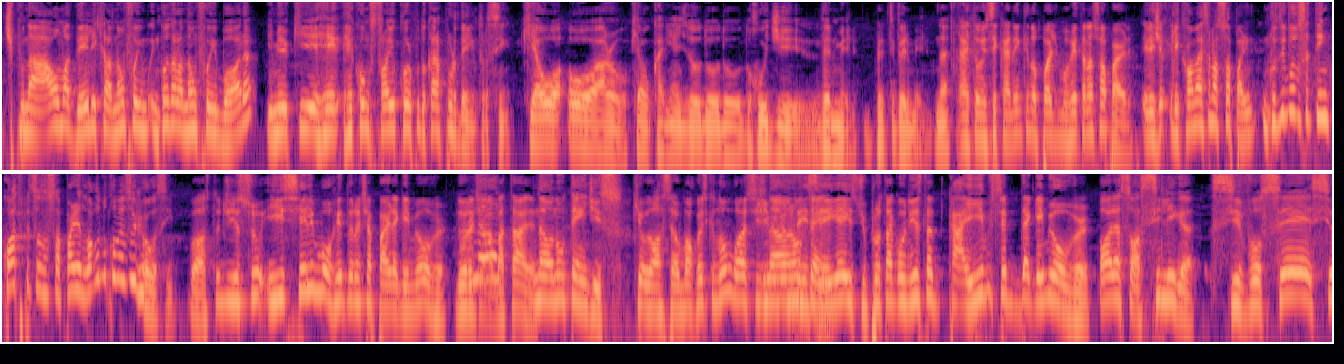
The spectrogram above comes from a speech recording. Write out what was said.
tipo, na alma dele, que ela não foi, enquanto ela não foi embora, e meio que re- reconstrói o corpo do cara por dentro, assim. Que é o, o Arrow, que é o carinha do, do, do, do Hood vermelho, preto e vermelho, né? Ah, então esse carinha que não pode morrer tá na sua parte. Ele, ele começa na sua party. Inclusive, você tem quatro pessoas na sua party logo no começo do jogo, assim. Gosto disso. E se ele morrer durante a parte da game over? Durante a batalha? Não, não tem disso. Que, nossa, é uma coisa que eu não gosto de Não, não tem. e é isso, de o protagonista cair e você der game over. Olha só, se liga. Se você. Se,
